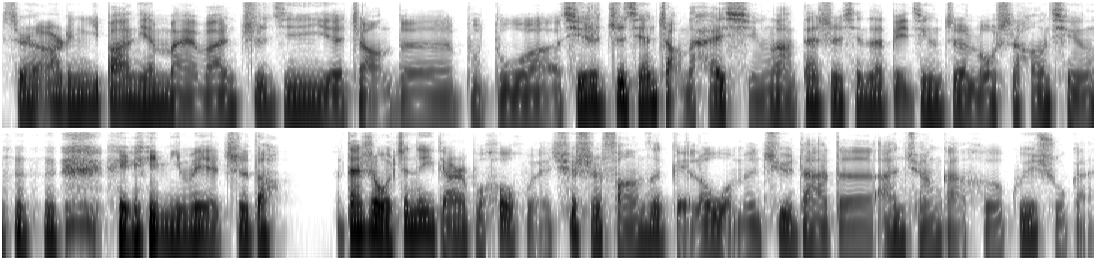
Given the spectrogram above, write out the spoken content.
虽然二零一八年买完，至今也涨得不多。其实之前涨得还行啊，但是现在北京这楼市行情，嘿嘿，你们也知道。但是我真的一点也不后悔，确实房子给了我们巨大的安全感和归属感，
